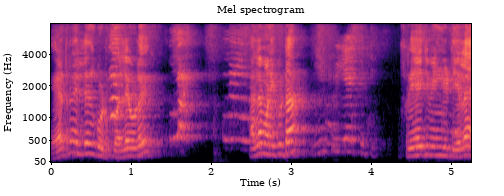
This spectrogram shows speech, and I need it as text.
ഏട്ടന് എല്ലാം കൊടുക്കും അല്ലേ ഇവൾ? അല്ല മണിക്കൂട്ട. ഫ്രീ ആയിട്ട് മീൻ കിട്ടിയല്ലേ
